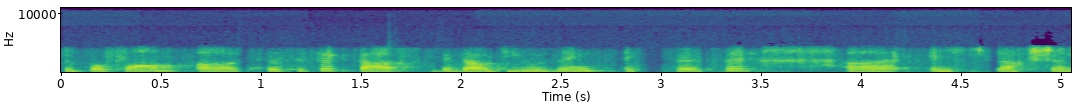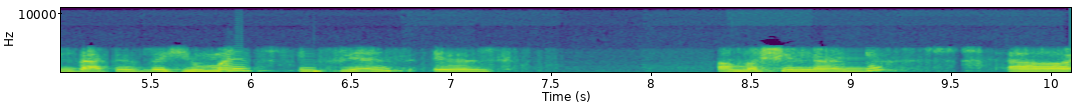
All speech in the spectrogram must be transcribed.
to perform a specific task without using explicit uh, instruction. That is, the human influence is a machine learning. Uh,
